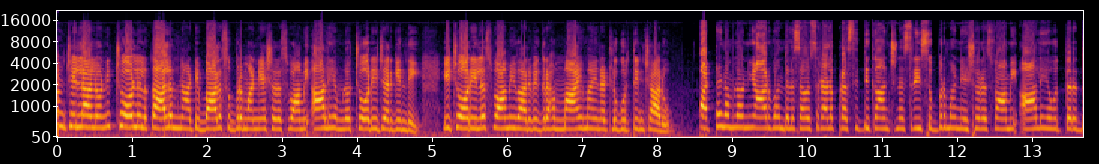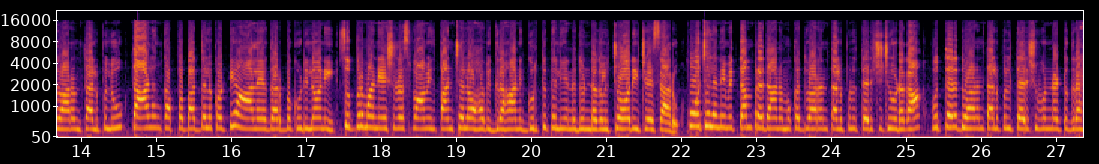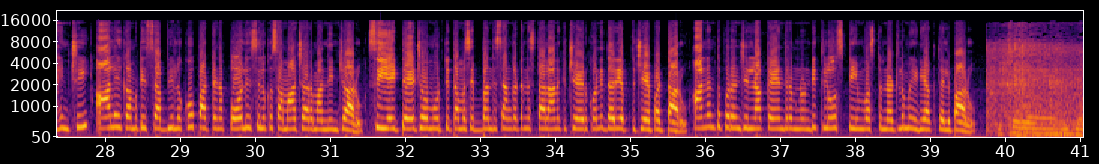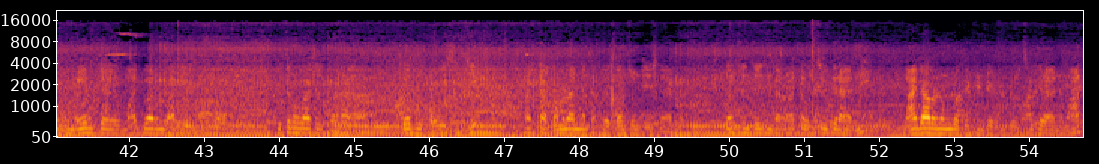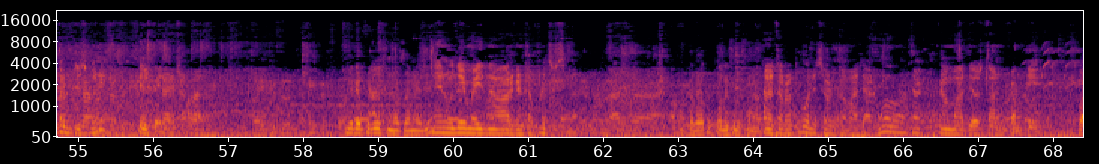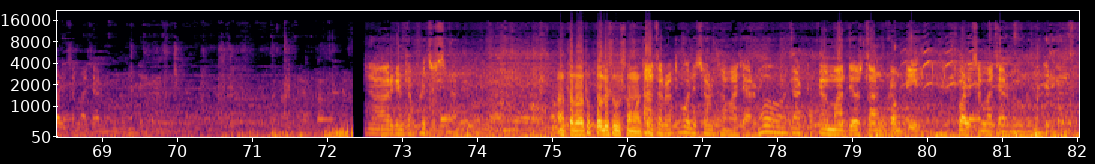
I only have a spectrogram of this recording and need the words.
అనంతపురం జిల్లాలోని చోళుల కాలం నాటి బాలసుబ్రహ్మణ్యేశ్వర స్వామి ఆలయంలో చోరీ జరిగింది. ఈ చోరీలో స్వామివారి విగ్రహం మాయమైనట్లు గుర్తించారు. పట్టణంలోని ఆరు వందల సంవత్సరాల ప్రసిద్ధిగాంచిన శ్రీ సుబ్రహ్మణ్యేశ్వర స్వామి ఆలయ ఉత్తర ద్వారం తలుపులు తాళం కప్ప బద్దలు కొట్టి ఆలయ గర్భగుడిలోని సుబ్రహ్మణ్యేశ్వర స్వామి పంచలోహ విగ్రహాన్ని గుర్తు తెలియని దుండగులు చోరీ చేశారు. పూజల నిమిత్తం ప్రధాన ముఖద్వారం తలుపులు తెరిచి చూడగా ఉత్తర ద్వారం తలుపులు తెరిచి ఉన్నట్టు గ్రహించి ఆలయ కమిటీ సభ్యులకు పట్టణ పోలీసులకు సమాచారం అందించారు. సిఐ తేజోమూర్తి తమ సిబ్బంది సంఘటన స్థలానికి చేరుకొని దర్యాప్తు చేపట్టారు. అనంతపురం జిల్లా కేంద్రం నుండి క్లోజ్ టీం వస్తున్నట్లు మీడియాకు తెలిపారు. ఉత్తరం ద్వారా లోపల ప్రవేశించి ఫస్ట్ ఆ కమలాన్ని అంతా ధ్వంసం చేసినారు. ధ్వంసం చేసిన తర్వాత విగ్రహాన్ని నాగాభరణంలో పెట్టినటువంటి విగ్రహాన్ని మాత్రం తీసుకొని వెళ్ళిపోయినారు. మీరు ఎప్పుడు చూస్తున్నారు ఇది? నేను ఉదయం ఐదు ఆరు గంటలప్పుడు చూస్తున్నాను. తర్వాత పోలీసులు సమాచారం. ఆ తర్వాత పోలీసు వాళ్ళ సమాచారము మా దేవస్థానం కమిటీ వాళ్ళ సమాచారం జరిగింది. ఆరు గంటలప్పుడు చూస్తున్నాను ఆ తర్వాత పోలీసుల ఆ సమాచారం తర్వాత పోలీసు వాళ్ళ సమాచారము మా దేవస్థానం కమిటీ వాళ్ళ సమాచారం ఇవ్వడం జరిగింది.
